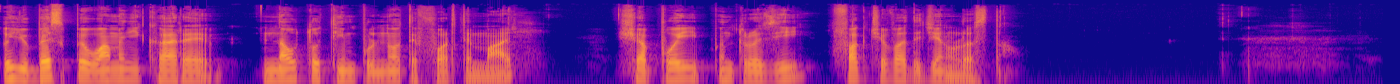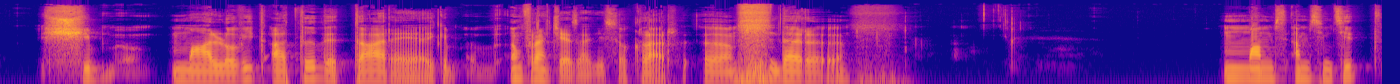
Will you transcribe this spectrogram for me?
îi iubesc pe oamenii care n-au tot timpul note foarte mari și apoi, într-o zi, fac ceva de genul ăsta. Și m-a lovit atât de tare, adică în franceză a zis-o clar, uh, dar uh, m-am, am simțit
